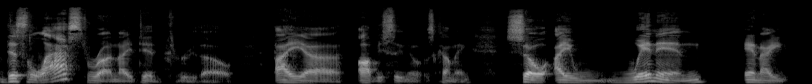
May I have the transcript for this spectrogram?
this last run I did through though, I uh obviously knew it was coming. So I went in and I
